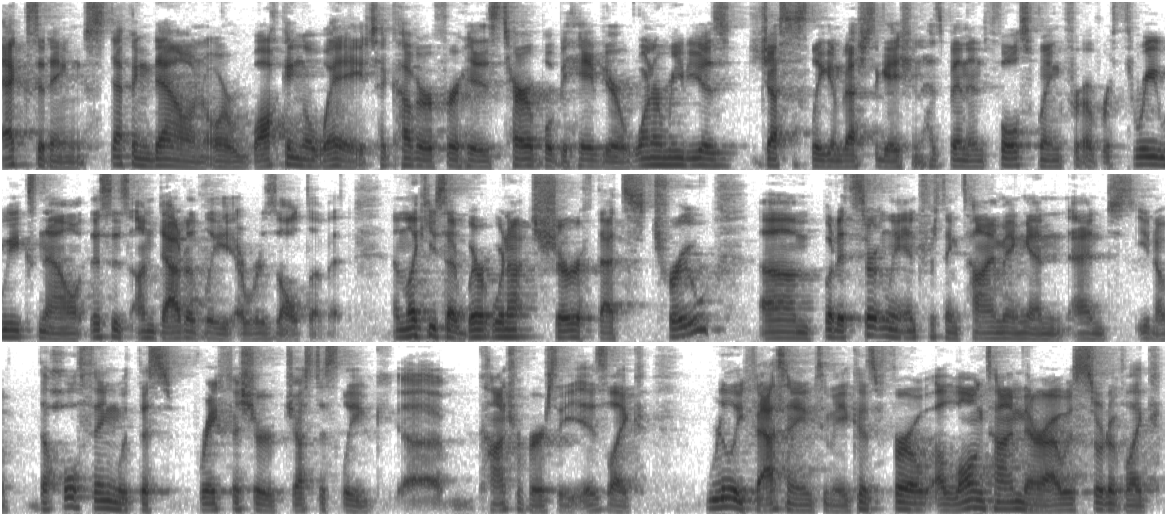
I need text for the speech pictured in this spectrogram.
exiting, stepping down, or walking away to cover for his terrible behavior. Warner Media's Justice League investigation has been in full swing for over three weeks now. This is undoubtedly a result of it. And like you said, we're, we're not sure if that's true, um, but it's certainly interesting timing. And, and, you know, the whole thing with this Ray Fisher Justice League uh, controversy is like, really fascinating to me because for a, long time there, I was sort of like,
